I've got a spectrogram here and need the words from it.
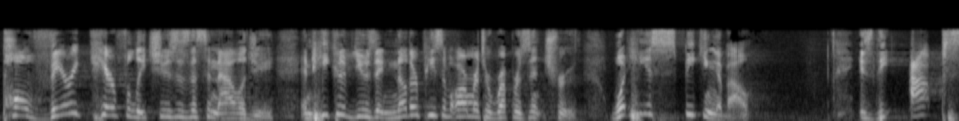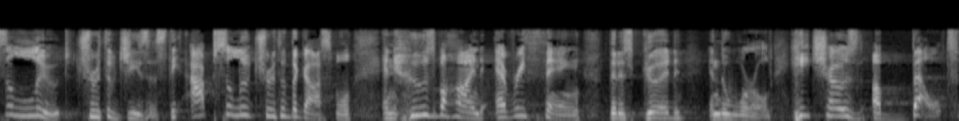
Paul very carefully chooses this analogy, and he could have used another piece of armor to represent truth. What he is speaking about is the absolute truth of Jesus, the absolute truth of the gospel, and who's behind everything that is good in the world. He chose a belt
